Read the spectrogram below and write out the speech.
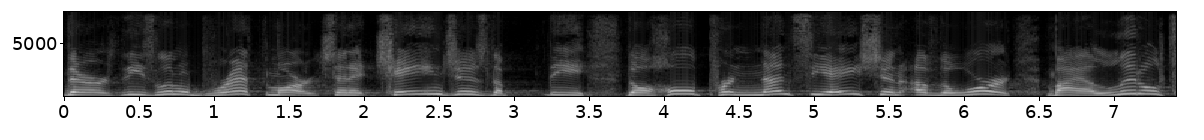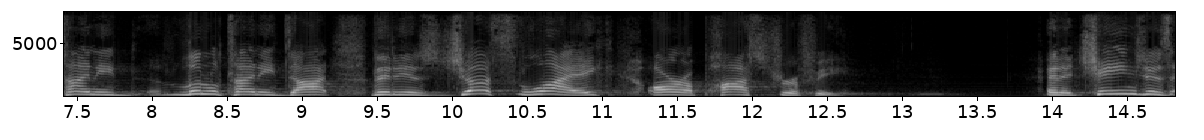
there are these little breath marks, and it changes the the the whole pronunciation of the word by a little tiny little tiny dot that is just like our apostrophe. And it changes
